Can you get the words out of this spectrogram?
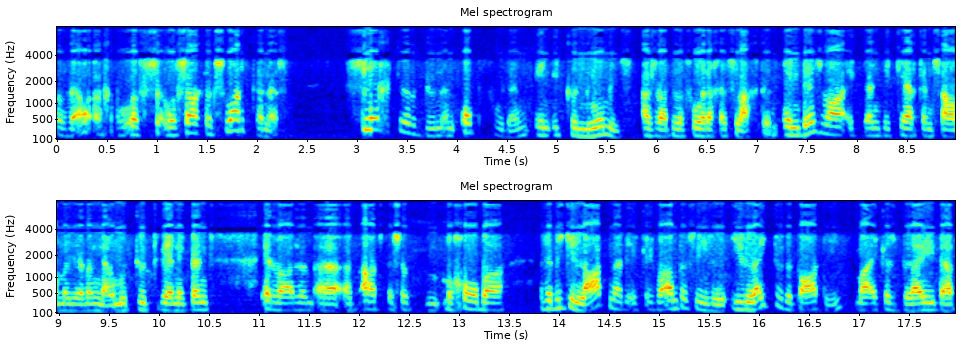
geweldig hoofsaaklik swart kinders, slegter doen in opvoeding en ekonomies as wat hulle vorige geslag doen. En dis waar ek dink die kerk en samelewing nou moet toetree en ek dink er was 'n uh, aartsbisop Mogoba is 'n bietjie laat die ek, ek wil amper sê he's late to the party, maar ek is bly dat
